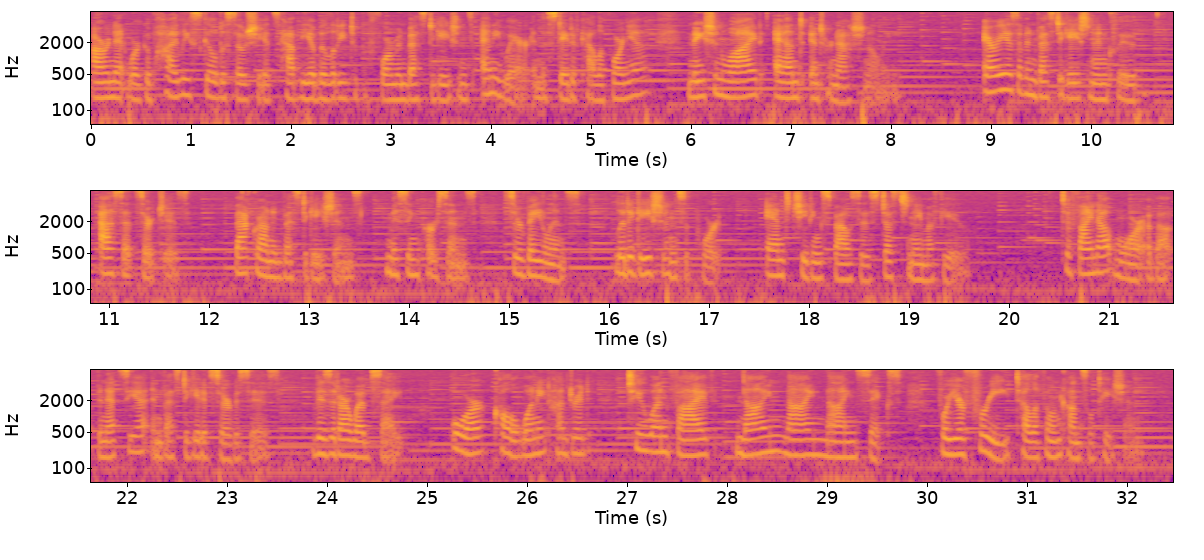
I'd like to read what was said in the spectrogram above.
Our network of highly skilled associates have the ability to perform investigations anywhere in the state of California, nationwide, and internationally. Areas of investigation include asset searches, background investigations, missing persons, surveillance, litigation support, and cheating spouses, just to name a few. To find out more about Venezia Investigative Services, visit our website or call 1 800 215 9996 for your free telephone consultation.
